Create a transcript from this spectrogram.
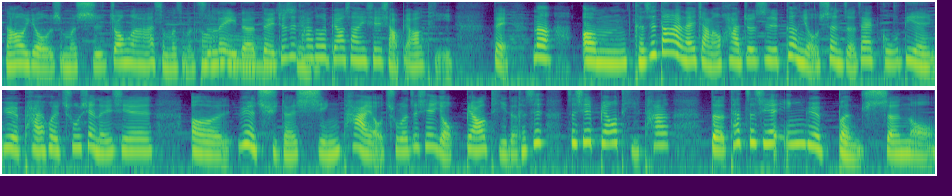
然后有什么时钟啊，什么什么之类的，哦、对，就是他都会标上一些小标题。对，那嗯，可是当然来讲的话，就是更有甚者，在古典乐派会出现的一些。呃，乐曲的形态哦，除了这些有标题的，可是这些标题它的它这些音乐本身哦，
